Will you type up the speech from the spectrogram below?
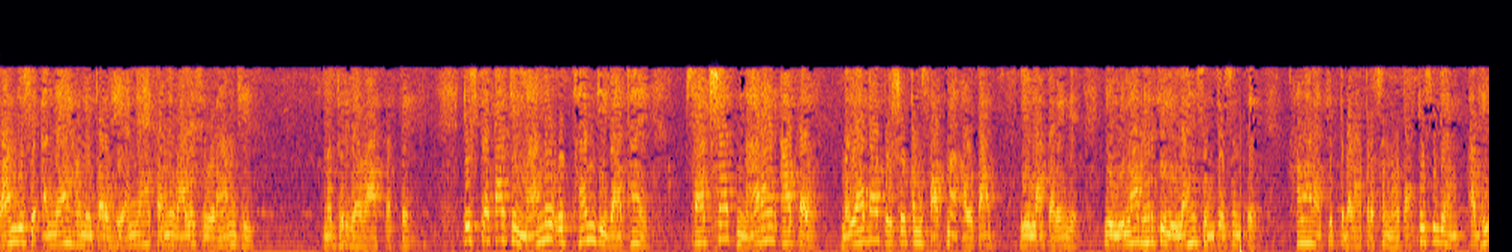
राम जी से अन्याय होने पर भी, अन्याय करने वाले से वो राम जी मधुर व्यवहार करते हैं। इस प्रकार की मानव उत्थान की गाथाएँ साक्षात नारायण आकर मर्यादा पुरुषोत्तम सातवा अवतार लीला करेंगे। ये लीला घर की लीला ही सुनते सुनते हमारा चित्त बड़ा प्रसन्न होता है, इसीलिए हम अभी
